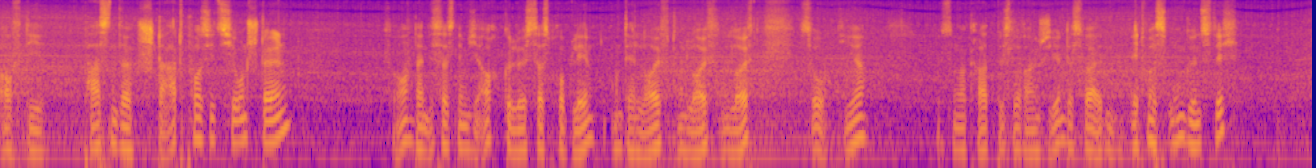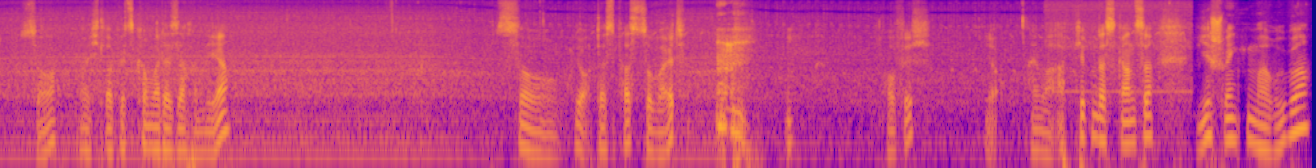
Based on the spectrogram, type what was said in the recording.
auf die passende Startposition stellen. So, dann ist das nämlich auch gelöst, das Problem. Und der läuft und läuft und läuft. So, hier müssen wir gerade ein bisschen rangieren. Das war etwas ungünstig. So, ich glaube, jetzt kommen wir der Sache näher. So, ja, das passt soweit. Hoffe ich. Einmal abkippen das Ganze. Wir schwenken mal rüber.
